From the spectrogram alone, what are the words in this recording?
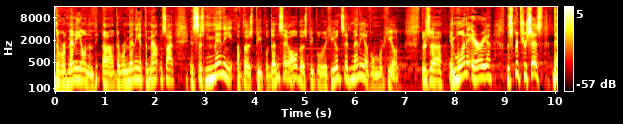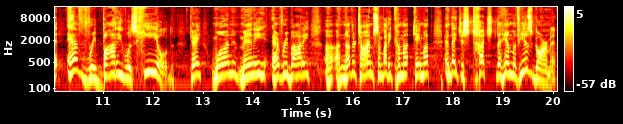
there were many on the uh, there were many at the mountainside and it says many of those people it doesn't say all those people were healed said many of them were healed. There's a in one area the scripture says that everybody was healed okay? One many everybody. Uh, another time somebody come up, came up and they just touched the hem of his garment.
